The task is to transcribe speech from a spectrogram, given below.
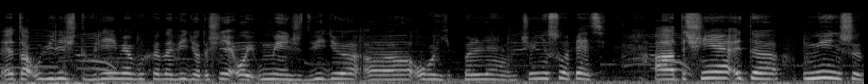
Это увеличит время выхода видео, точнее, ой, уменьшит видео. А, ой, блин, что я несу опять? А, точнее, это уменьшит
